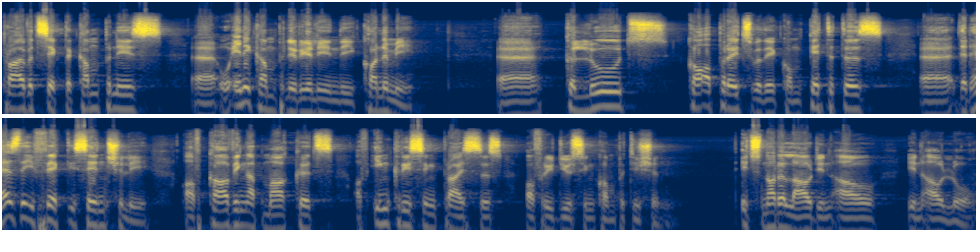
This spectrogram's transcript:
private sector companies, uh, or any company really in the economy, uh, colludes, cooperates with their competitors, uh, that has the effect essentially of carving up markets, of increasing prices, of reducing competition. It's not allowed in our, in our law.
